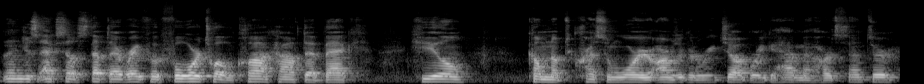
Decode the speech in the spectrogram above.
And then just exhale, step that right foot forward, 12 o'clock, hop that back heel. Coming up to crescent warrior, arms are going to reach up, or you can have them at heart center.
